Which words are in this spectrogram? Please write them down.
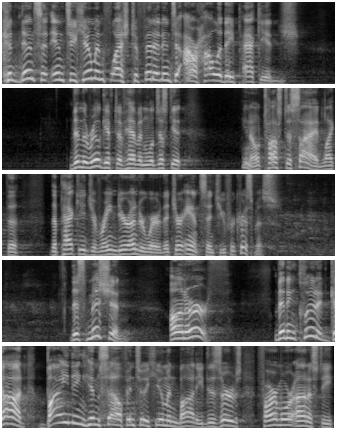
condense it into human flesh to fit it into our holiday package, then the real gift of heaven will just get, you know, tossed aside like the, the package of reindeer underwear that your aunt sent you for Christmas. this mission on earth that included God binding himself into a human body deserves far more honesty,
